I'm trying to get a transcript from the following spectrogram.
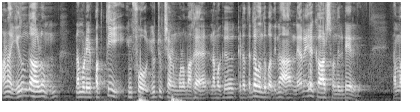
ஆனால் இருந்தாலும் நம்முடைய பக்தி இன்ஃபோ யூடியூப் சேனல் மூலமாக நமக்கு கிட்டத்தட்ட வந்து பார்த்திங்கன்னா நிறைய கால்ஸ் வந்துக்கிட்டே இருக்குது நம்ம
